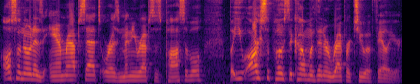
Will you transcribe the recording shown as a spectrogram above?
also known as AMRAP sets or as many reps as possible, but you are supposed to come within a rep or two of failure.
